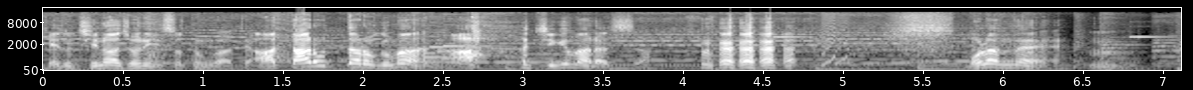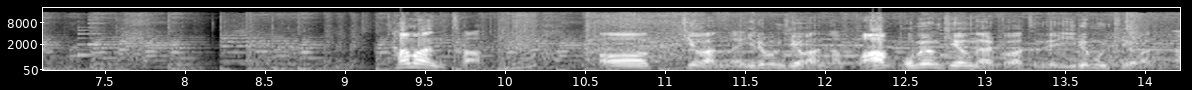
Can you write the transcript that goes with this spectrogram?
걔도 진화 전에 있었던 것 같아. 아 따로따로 그만. 아 지금 알았어. 몰랐네. 음. 타만타. 어 기억 안 나. 이름은 기억 안 나. 봐 보면 기억날 것 같은데 이름은 기억 안 나.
